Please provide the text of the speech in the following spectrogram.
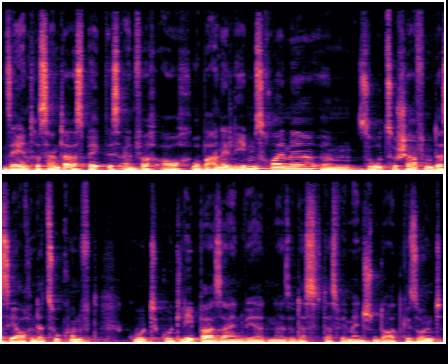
Ein sehr interessanter Aspekt ist einfach auch urbane Lebensräume ähm, so zu schaffen, dass sie auch in der Zukunft gut, gut lebbar sein werden. Also dass, dass wir Menschen dort gesund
